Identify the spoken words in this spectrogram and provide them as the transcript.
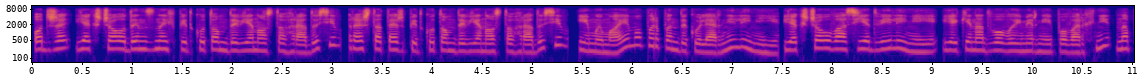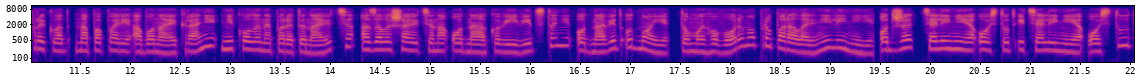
Отже, якщо один з них під кутом 90 градусів, решта теж під кутом 90 градусів, і ми маємо перпендикулярні лінії. Якщо у вас є дві лінії, які на двовимірній поверхні, наприклад, на папері або на екрані, ніколи не перетинаються, а залишаються на однаковій відстані одна від одної, то ми говоримо про паралельні лінії. Отже, ця лінія ось тут і ця лінія ось тут,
